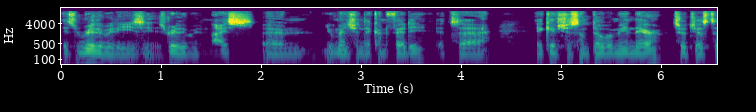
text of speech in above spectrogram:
it's really really easy. It's really really nice. Um, you mentioned the confetti. It's uh, it gives you some dopamine there to just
